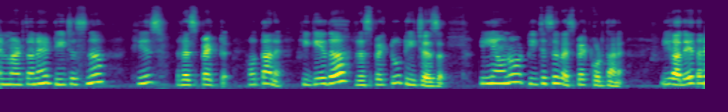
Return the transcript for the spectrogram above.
ಏನು ಮಾಡ್ತಾನೆ? ಟೀಚರ್ಸ್ನ ಹೀಸ್ ರೆಸ್ಪೆಕ್ಟ್ ಹೋಗ್ತಾನೆ ಹೀಗೆ ದ ರೆಸ್ಪೆಕ್ಟ್ ಟು ಟೀಚರ್ಸ್ ಇಲ್ಲಿ ಅವನು ಟೀಚರ್ಸಿಗೆ ರೆಸ್ಪೆಕ್ಟ್ ಕೊಡ್ತಾನೆ. ಈಗ ಅದೇ ಥರ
